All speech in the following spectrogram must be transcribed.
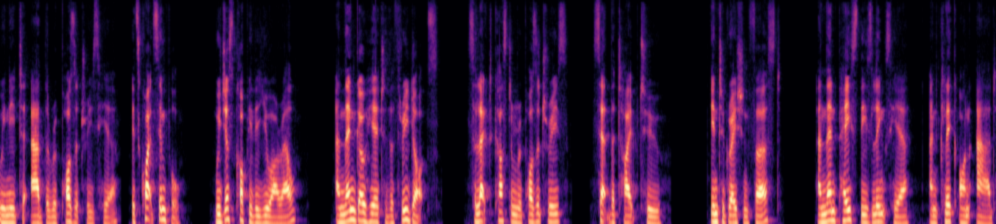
we need to add the repositories here. It's quite simple. We just copy the URL and then go here to the three dots, select Custom Repositories, set the type to Integration first, and then paste these links here and click on Add.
